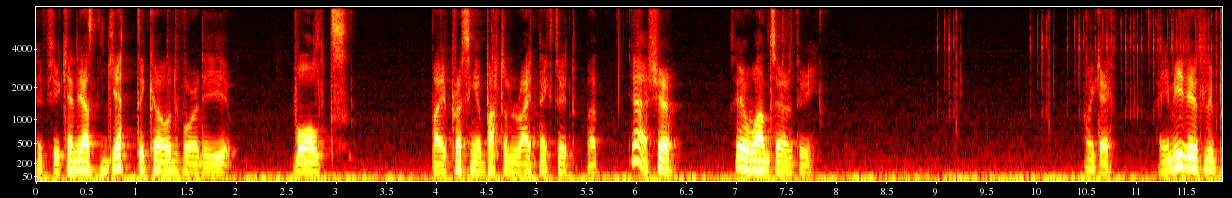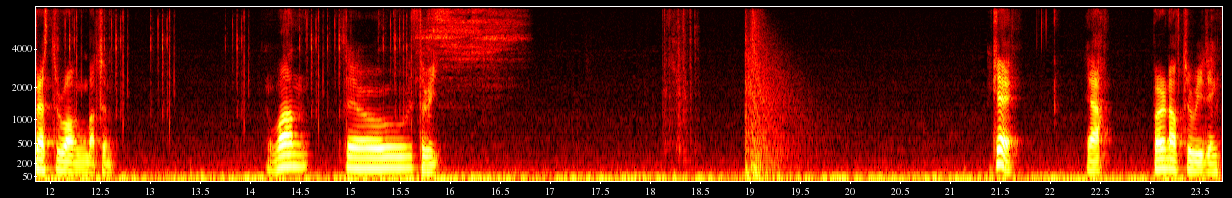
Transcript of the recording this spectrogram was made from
if you can just get the code for the vault by pressing a button right next to it. But yeah, sure. 0103. Okay. I immediately pressed the wrong button. 103. Okay. Yeah. Burn after reading.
